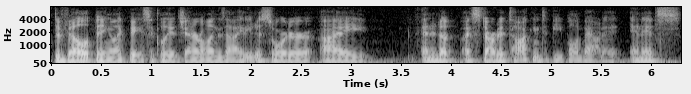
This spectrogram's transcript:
developing like basically a general anxiety disorder, I ended up I started talking to people about it and it's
